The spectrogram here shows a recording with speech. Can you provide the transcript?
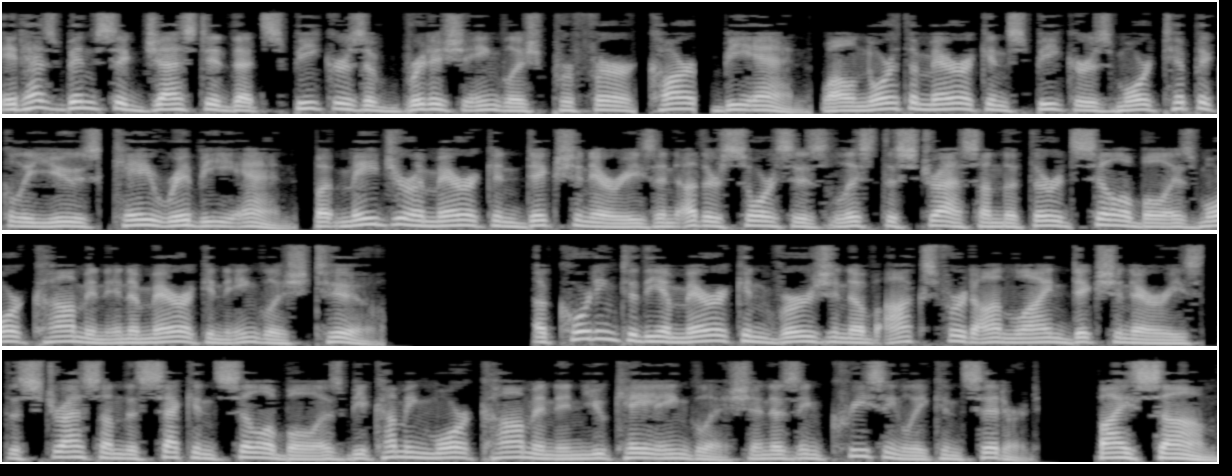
It has been suggested that speakers of British English prefer car, bn while North American speakers more typically use k rib en, but major American dictionaries and other sources list the stress on the third syllable as more common in American English too. According to the American version of Oxford Online Dictionaries, the stress on the second syllable is becoming more common in UK English and is increasingly considered, by some,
